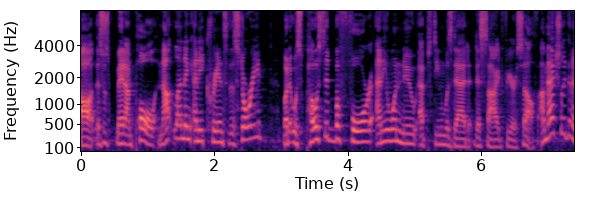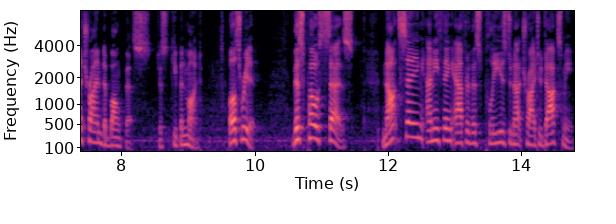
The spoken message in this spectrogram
uh, this was made on poll, not lending any credence to the story, but it was posted before anyone knew Epstein was dead. Decide for yourself. I'm actually going to try and debunk this. Just keep in mind. But let's read it. This post says not saying anything after this, please do not try to dox me.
